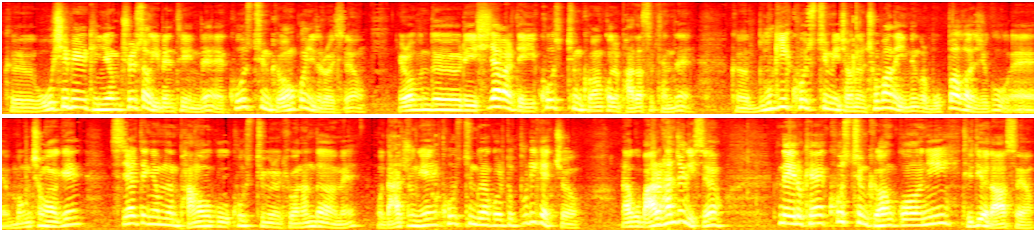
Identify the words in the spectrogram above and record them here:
그 50일 기념 출석 이벤트인데 코스튬 교환권이 들어있어요. 여러분들이 시작할 때 이 코스튬 교환권을 받았을 텐데 그 무기 코스튬이 저는 초반에 있는 걸 못 봐가지고 예, 멍청하게 쓰잘데기 없는 방어구 코스튬을 교환한 다음에 뭐 나중에 코스튬 교환권을 또 뿌리겠죠. 라고 말을 한 적이 있어요. 근데 이렇게 코스튬 교환권이 드디어 나왔어요.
